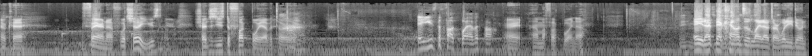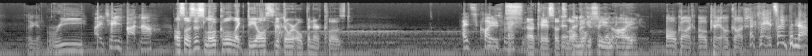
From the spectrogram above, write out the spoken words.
Okay. Fair enough. What should I use now? Should I just use the fuckboy avatar? Ah. Yeah, use the fuckboy avatar. Alright, I'm a fuckboy now. Hey, that, that counts as a light avatar. What are you doing? There we go. Re. I change back now. Also, is this local? Like, do you all see the door open or closed? It's close to me. Okay, so it's I need local. to see an eye. Oh god. Okay. Oh god. Okay, it's open now.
